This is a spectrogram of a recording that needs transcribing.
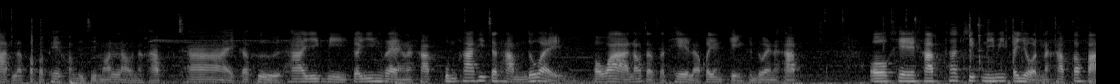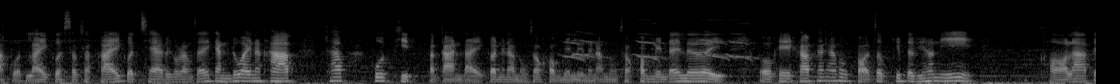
าตุแล้วก็ประเภทของดิจิมอนเรานะครับ ใช่ก็คือถ้ายิ่งมีก็ยิ่งแรงนะครับ คุ้มค่าที่จะทำด้วย เพราะว่านอกจากจะเท่แล้วก็ยังเก่งขึ้นด้วยนะครับ โอเคครับ ถ้าคลิปนี้มีประโยชน์นะครับ ก็ฝากกดไลค์กด Subscribe กดแชร์เป็นกำลังใจให้กันด้วยนะครับ ถ้าพูดผิดประการใดก็แนะนำลงช่องคอมเมนต์หรือแนะนำลงช่องคอมเมนต์ได้เลยโอเคครับถ้างั้นผมขอจบคลิปแต่เพียงเท่านี้ ขอลาไป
